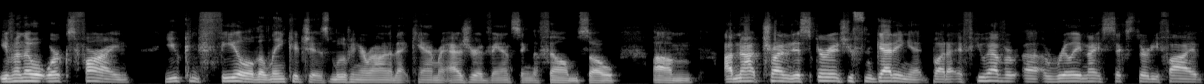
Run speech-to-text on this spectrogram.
even though it works fine, you can feel the linkages moving around in that camera as you're advancing the film. So um, I'm not trying to discourage you from getting it, but if you have a, a really nice 635,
